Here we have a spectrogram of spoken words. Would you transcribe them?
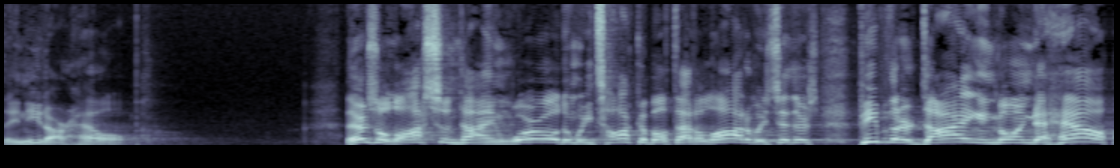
they need our help. There's a lost and dying world, and we talk about that a lot. And we say there's people that are dying and going to hell.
